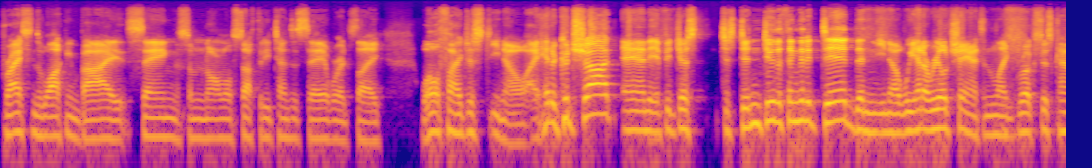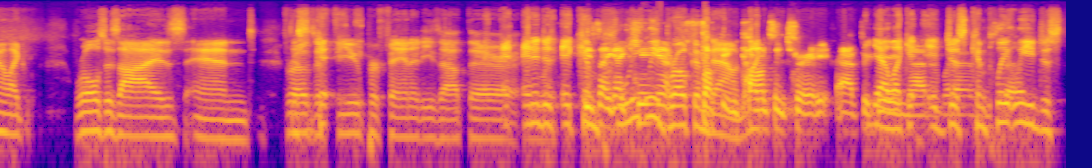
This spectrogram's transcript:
bryson's walking by saying some normal stuff that he tends to say where it's like well if i just you know i hit a good shot and if it just just didn't do the thing that it did then you know we had a real chance and like brooks just kind of like rolls his eyes and Throws just a get- few profanities out there, and, and it just it He's like, I completely can't broke him fucking down. Like, concentrate after. yeah, like it, it just whatever, completely just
